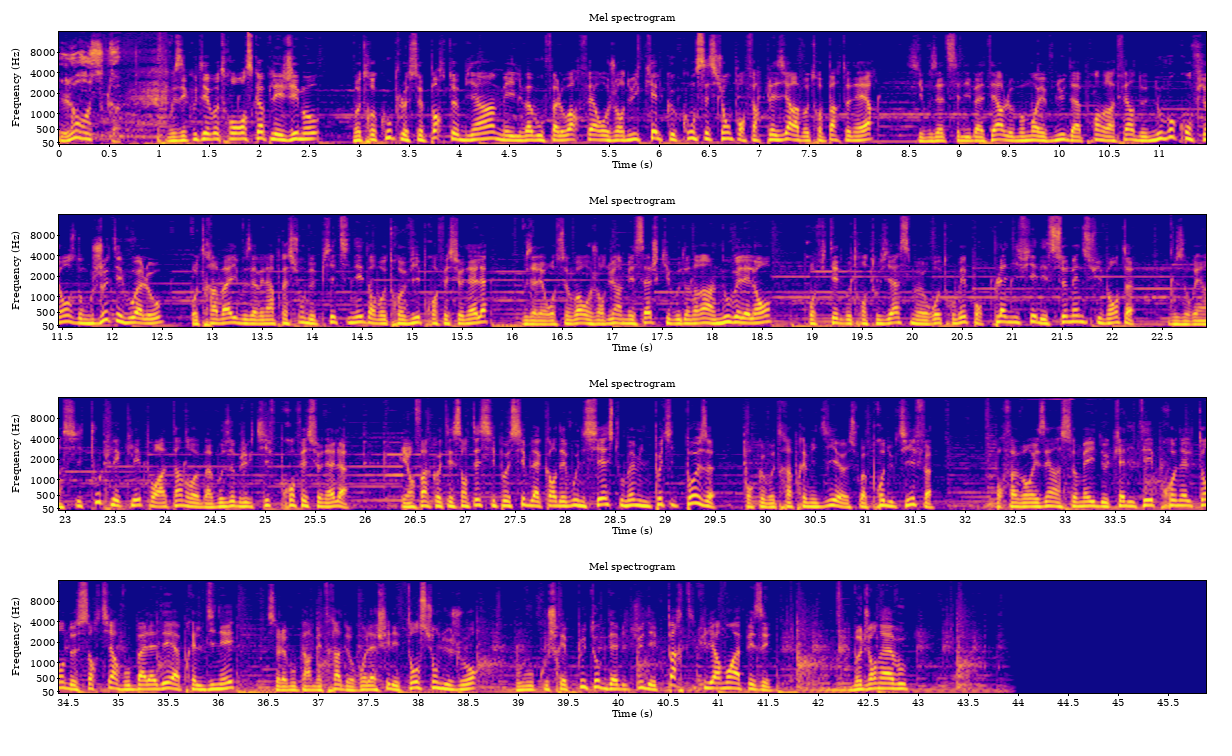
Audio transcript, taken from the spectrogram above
L'horoscope. Vous écoutez votre horoscope les Gémeaux votre couple se porte bien, mais il va vous falloir faire aujourd'hui quelques concessions pour faire plaisir à votre partenaire. Si vous êtes célibataire, le moment est venu d'apprendre à faire de nouveaux confiances, donc jetez-vous à l'eau. Au travail, vous avez l'impression de piétiner dans votre vie professionnelle. Vous allez recevoir aujourd'hui un message qui vous donnera un nouvel élan. Profitez de votre enthousiasme retrouvé pour planifier les semaines suivantes. Vous aurez ainsi toutes les clés pour atteindre bah, vos objectifs professionnels. Et enfin, côté santé, si possible, accordez-vous une sieste ou même une petite pause pour que votre après-midi euh, soit productif. Pour favoriser un sommeil de qualité, prenez le temps de sortir vous balader après le dîner. Cela vous permettra de relâcher les tensions du jour. Vous vous coucherez plus tôt que d'habitude et particulièrement apaisé. Bonne journée à vous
